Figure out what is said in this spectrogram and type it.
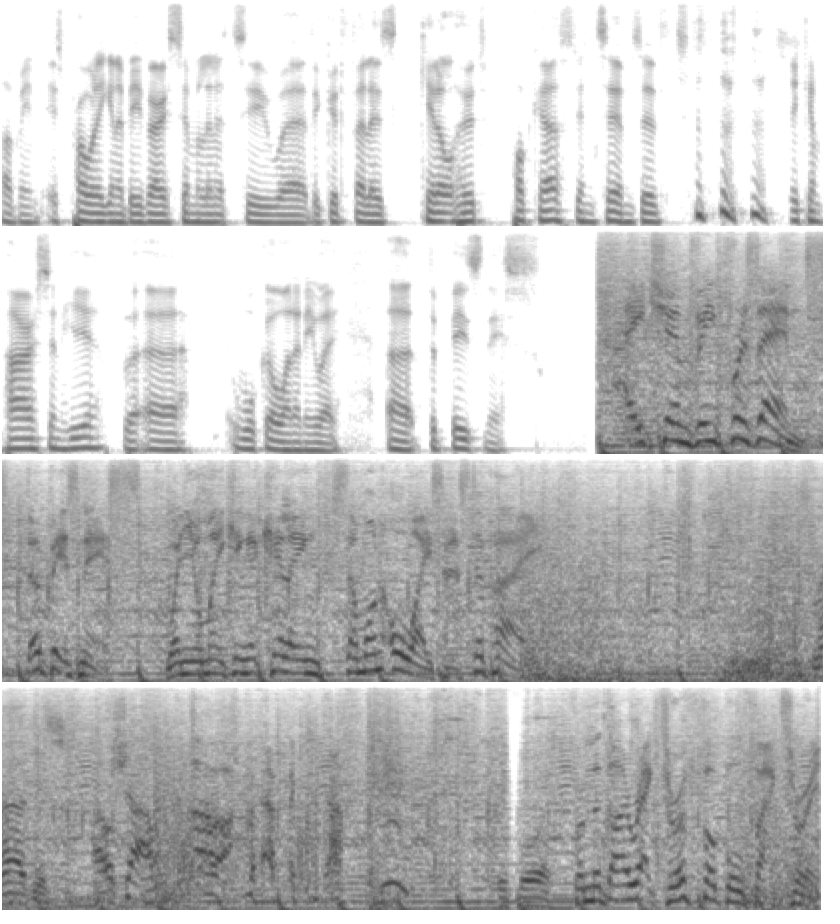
I mean it's probably going to be very similar to uh, the Goodfellas Kidulthood podcast in terms of the comparison here, but uh, we'll go on anyway. Uh, the business. HMV presents The Business. When you're making a killing, someone always has to pay. It's Madness. I'll shout. Good boy. From the director of Football Factory,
